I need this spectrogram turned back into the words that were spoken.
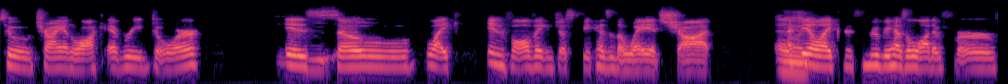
to try and lock every door is so like involving just because of the way it's shot And i feel like this movie has a lot of verve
